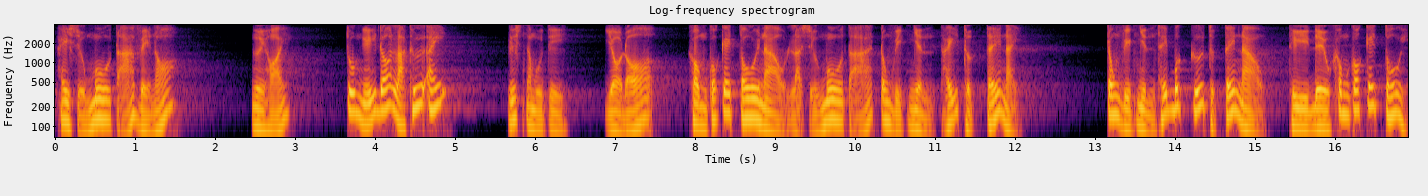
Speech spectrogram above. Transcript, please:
hay sự mô tả về nó? Người hỏi, tôi nghĩ đó là thứ ấy. Krishnamurti, do đó, không có cái tôi nào là sự mô tả trong việc nhìn thấy thực tế này trong việc nhìn thấy bất cứ thực tế nào thì đều không có cái tôi.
